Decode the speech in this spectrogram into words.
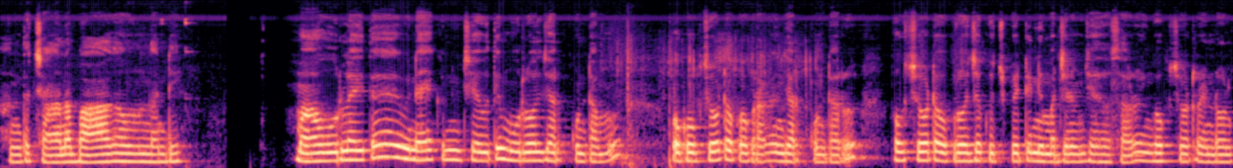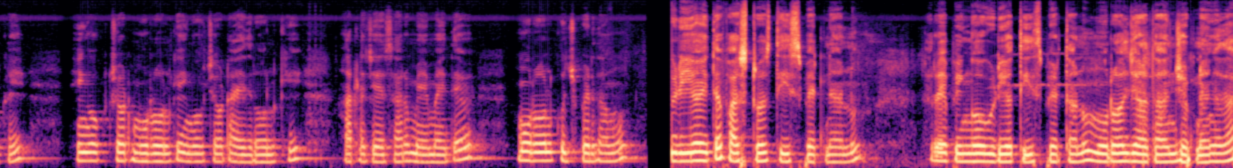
అంత చాలా బాగా ఉందండి. మా ఊర్లో అయితే వినాయకుని చవితి మూడు రోజులు జరుపుకుంటాము. ఒక్కొక్క చోట ఒక్కొక్క రకంగా జరుపుకుంటారు. ఒక చోట ఒక రోజే కూర్చోపెట్టి నిమజ్జనం చేసేస్తారు. ఇంకొక చోట రెండు రోజులకి ఇంకొక చోట మూడు రోజులకి ఇంకొక చోట ఐదు రోజులకి అట్లా చేశారు మేమైతే మూడు రోజులు కూర్చోపెడతాము. వీడియో అయితే ఫస్ట్ రోజు తీసి పెట్టినాను రేపు ఇంకో వీడియో తీసి పెడతాను మూడు రోజులు జరుగుతాయని చెప్పినాను కదా.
